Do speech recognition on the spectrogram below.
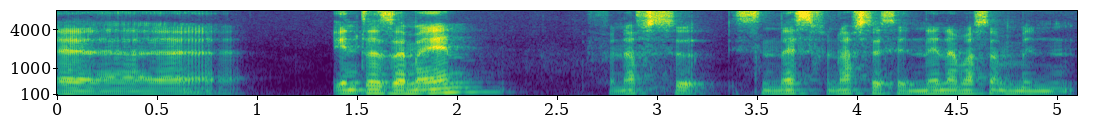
آه أنت زمان في نفس الناس في نفس سننا مثلا من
